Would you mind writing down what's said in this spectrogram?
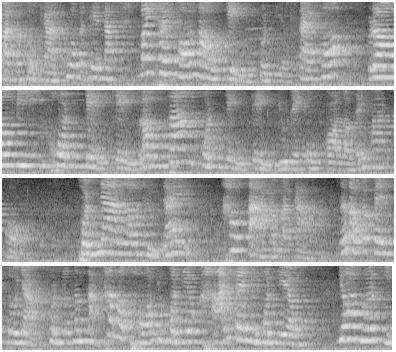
ปันประสบการณ์ทั่วประเทศนะ ไม่ใช่เพราะเราเก่งคนเดียว แต่เพราะเรามีคนเก่งๆ เราสร้างคนเก่งๆ อยู่ในองค์กรเราได้มากพอ ผลงานเราถึงได้เข้าตากรรมการ แล้วเราก็เป็นตัวอย่างคนลดน้ำหนัก ถ้าเราพร้อมอยู่คนเดียว ขายเป็นอยู่คนเดียว ยอดธุรกิจ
